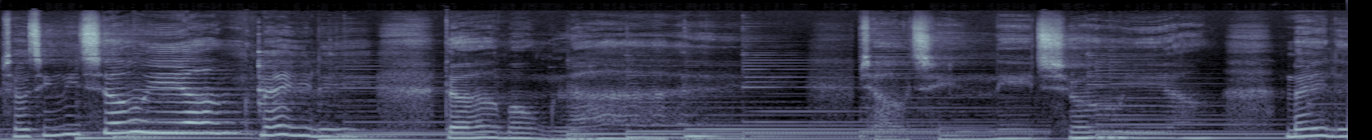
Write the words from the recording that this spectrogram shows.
飘进你秋一样美丽的梦来，都一样美丽。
